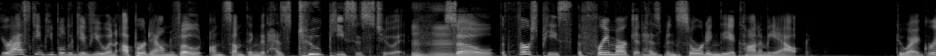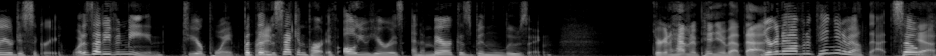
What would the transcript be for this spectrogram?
you're asking people to give you an up or down vote on something that has two pieces to it. Mm-hmm. So the first piece, the free market has been sorting the economy out. Do I agree or disagree? What does that even mean? To your point, but then Right. the second part, if all you hear is "and America's been losing," you're gonna have an opinion about that. you're going to have an opinion about that. So, Yeah.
